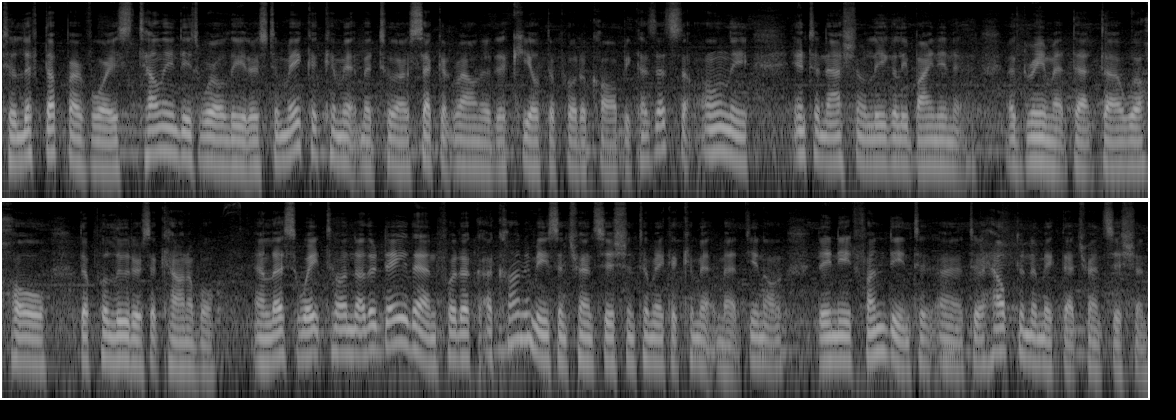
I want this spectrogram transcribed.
to lift up our voice, telling these world leaders to make a commitment to our second round of the Kyoto Protocol, because that's the only international legally binding agreement that uh, will hold the polluters accountable. And let's wait till another day then for the economies in transition to make a commitment. You know, they need funding to, uh, to help them to make that transition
